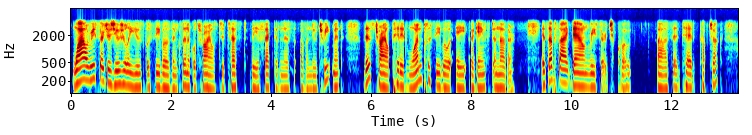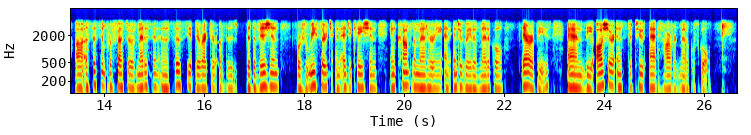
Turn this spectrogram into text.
While researchers usually use placebos in clinical trials to test the effectiveness of a new treatment, this trial pitted one placebo against another. It's upside down research, quote, uh, said Ted Kaptchuk, uh, assistant professor of medicine and associate director of the, the Division for Research and Education in Complementary and Integrative Medical Therapies and the Osher Institute at Harvard Medical School.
